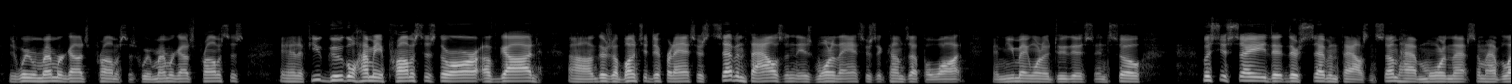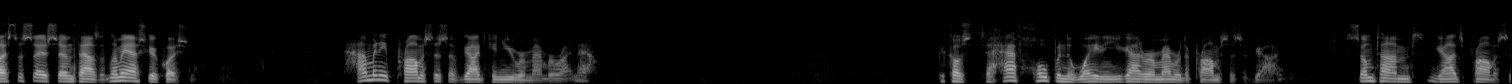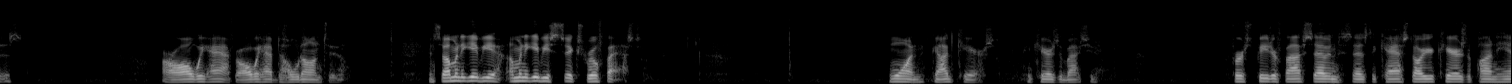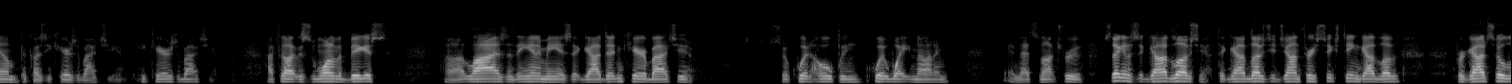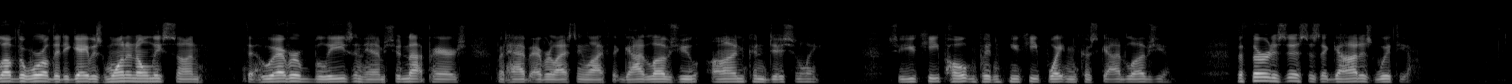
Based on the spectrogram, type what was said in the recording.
is we remember God's promises. We remember God's promises. And if you Google how many promises there are of God, uh, there's a bunch of different answers. 7,000 is one of the answers that comes up a lot, and you may want to do this. And so let's just say that there's 7,000. Some have more than that, some have less. Let's say 7,000. Let me ask you a question. How many promises of God can you remember right now? Because to have hope in the waiting, you got to remember the promises of God. Sometimes God's promises are all we have, are all we have to hold on to. And so I'm going to give you I'm going to give you six real fast. One, God cares. He cares about you. 1 Peter 5 7 says to cast all your cares upon him because he cares about you. He cares about you. I feel like this is one of the biggest uh, lies of the enemy is that God doesn't care about you. So quit hoping, quit waiting on him. And that's not true. Second is that God loves you. That God loves you. John 3 16, God loved, for God so loved the world that he gave his one and only Son, that whoever believes in him should not perish, but have everlasting life. That God loves you unconditionally. So you keep hoping, you keep waiting because God loves you. The third is this is that God is with you.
